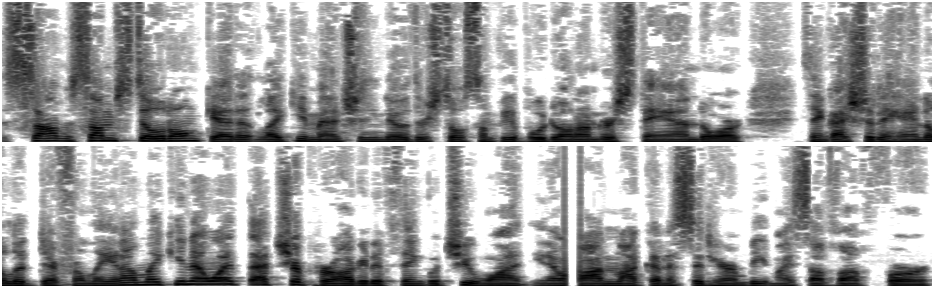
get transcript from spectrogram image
some, some still don't get it. Like you mentioned, you know, there's still some people who don't understand or think I should have handled it differently. And I'm like, you know what? That's your prerogative. Think what you want. You know, I'm not going to sit here and beat myself up for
